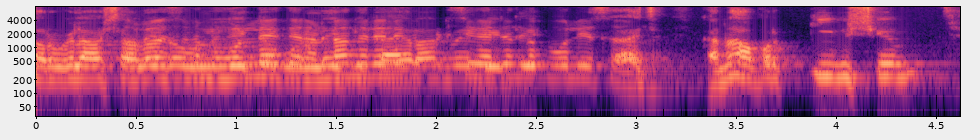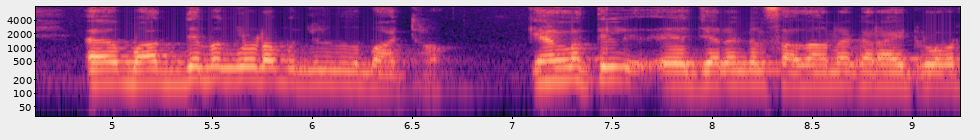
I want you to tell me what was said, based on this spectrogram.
സർവകലാശാലയുടെ ഉള്ളിലേക്ക് കയറാൻ വേണ്ടിയിട്ട് കാരണം അവർക്ക് ഈ വിഷയം മാധ്യമങ്ങളുടെ മുന്നിൽ നിന്ന് മാറ്റണം. കേരളത്തിൽ ജനങ്ങൾ സാധാരണക്കാരായിട്ടുള്ളവർ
